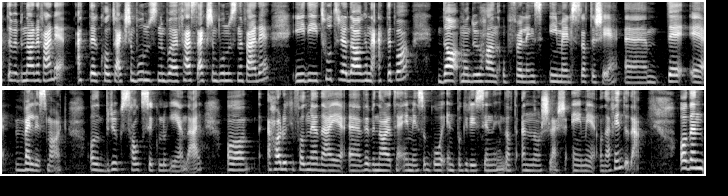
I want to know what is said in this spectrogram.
etter webinaret er ferdig, etter call to action-bonusen, fast action-bonusen er ferdig, i de to-tre dagene etterpå, da må du ha en oppfølgings-e-mail-strategi. Eh, det er veldig smart. Og bruk salgspsykologien der. Og har du ikke fått med deg eh, webinaret til Amy, så gå inn på grysynding.no og der finner du det. Og den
